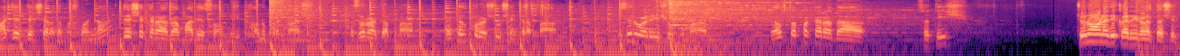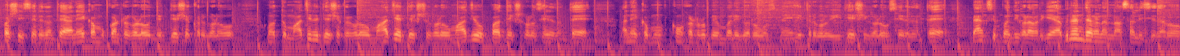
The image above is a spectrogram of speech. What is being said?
ಮಾಜಿ ಅಧ್ಯಕ್ಷರಾದ ಬಸವಣ್ಣ, ನಿರ್ದೇಶಕರಾದ ಮಾದೇಸ್ವಾಮಿ, ಭಾನುಪ್ರಕಾಶ್, ಬಸವರಾಜಪ್ಪ ಬೆಟ್ಟಲ್ಪುರ ಶಿವಶಂಕರಪ್ಪ ಬಿಸಿಲುವಳ್ಳಿ ಶಿವಕುಮಾರ್, ವ್ಯವಸ್ಥಾಪಕರಾದ ಸತೀಶ್ ಚುನಾವಣಾಧಿಕಾರಿಗಳಂತ ಶಿಲ್ಪಶ್ರೀ ಸೇರಿದಂತೆ ಅನೇಕ ಮುಖಂಡರುಗಳು, ನಿರ್ದೇಶಕರುಗಳು ಮತ್ತು ಮಾಜಿ ನಿರ್ದೇಶಕರುಗಳು, ಮಾಜಿ ಅಧ್ಯಕ್ಷರುಗಳು, ಮಾಜಿ ಉಪಾಧ್ಯಕ್ಷರುಗಳು ಸೇರಿದಂತೆ ಅನೇಕ ಮುಖಂಡರು, ಬೆಂಬಲಿಗರು, ಸ್ನೇಹಿತರುಗಳು ಹಿತೇಶಿಗಳು ಸೇರಿದಂತೆ ಬ್ಯಾಂಕ್ ಸಿಬ್ಬಂದಿಗಳವರಿಗೆ ಅಭಿನಂದನೆಗಳನ್ನು ಸಲ್ಲಿಸಿದರು.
